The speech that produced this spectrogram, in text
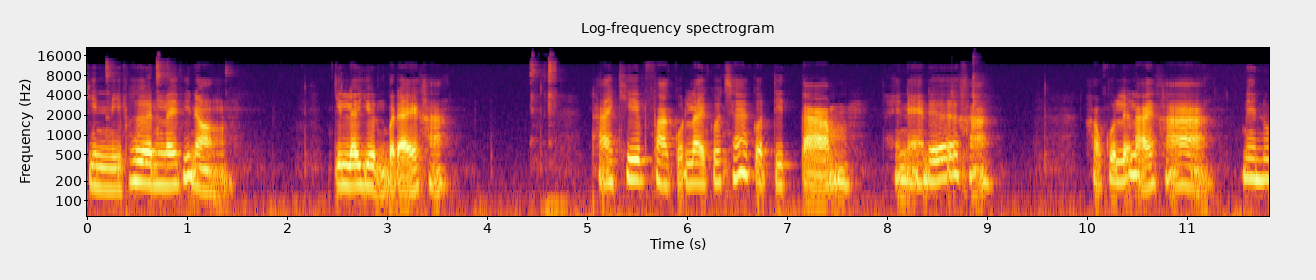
กินนี่เพลินเลยพี่น้อง กินแล้วหยุดบ่ได้ค่ะท้ายคลิปฝากกดไลค์กดแชร์กดติดตามให้แน่เด้อค่ะ ขอบคุณหลาย ๆ ค่ะ เมนู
